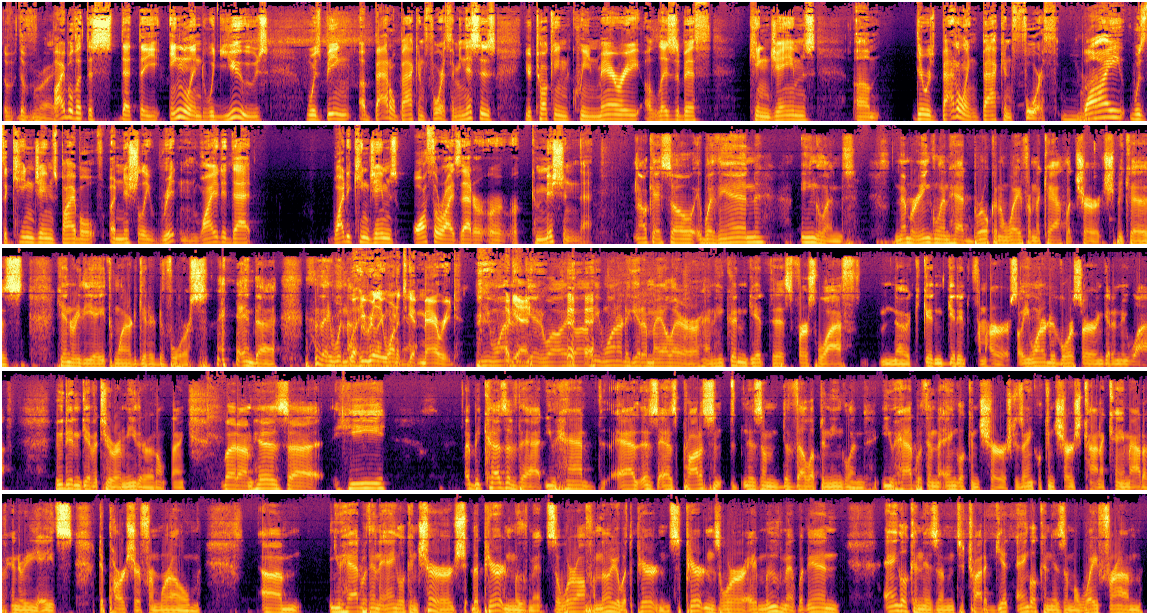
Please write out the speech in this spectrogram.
the, the Right. Bible that the that the England would use was being a battle back and forth. I mean, this is you're talking Queen Mary, Elizabeth, King James. Um, there was battling back and forth. Why was the King James Bible initially written? Why did that? Why did King James authorize that or, or, or commission that? Okay, so within England, remember England had broken away from the Catholic Church because Henry VIII wanted to get a divorce, and uh, they would not. Well, he really wanted to get married. He wanted to get well, well. He wanted to get a male heir, and he couldn't get his first wife. No, couldn't get it from her, so he wanted to divorce her and get a new wife, who didn't give it to him either. I don't think, but um, his uh, he because of that, you had as, as Protestantism developed in England, you had within the Anglican Church because the Anglican Church kind of came out of Henry VIII's departure from Rome. Um, you had within the Anglican Church the Puritan movement. So we're all familiar with the Puritans. Puritans were a movement within Anglicanism to try to get Anglicanism away from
